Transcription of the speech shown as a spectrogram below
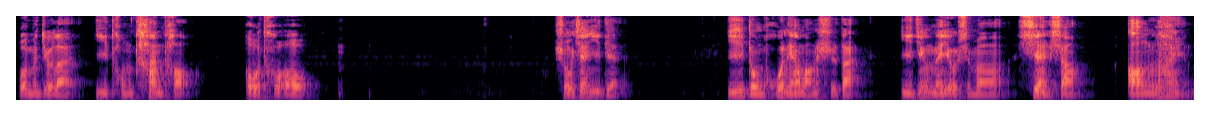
我们就来一同探讨 O2O。首先一点，移动互联网时代已经没有什么线上 （online）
